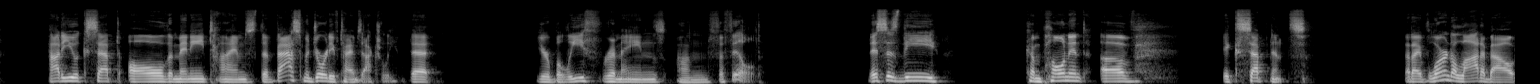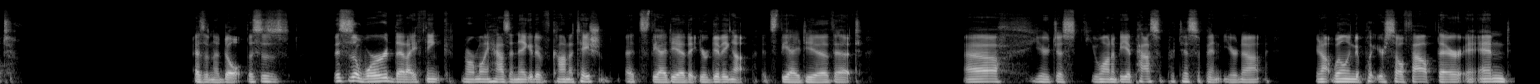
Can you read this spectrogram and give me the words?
how do you accept all the many times, the vast majority of times actually, that your belief remains unfulfilled? This is the component of acceptance that I've learned a lot about as an adult. This is this is a word that I think normally has a negative connotation. It's the idea that you're giving up. It's the idea that uh, you're just you want to be a passive participant. You're not you're not willing to put yourself out there. And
